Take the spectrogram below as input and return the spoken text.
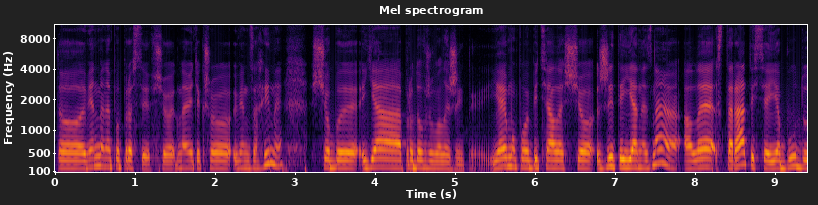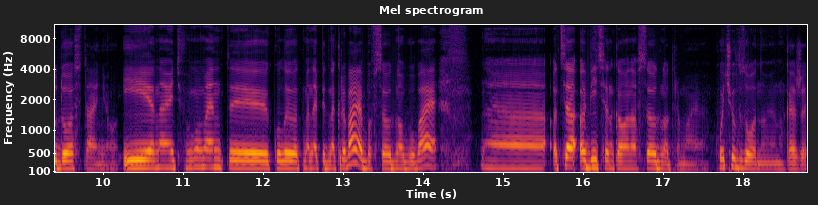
то він мене попросив, що навіть якщо він загине, щоб я продовжувала жити. Я йому пообіцяла, що жити я не знаю, але старатися я буду до останнього. І навіть в моменти, коли от мене піднакриває, бо все одно буває. Е, Оця обіцянка вона все одно тримає. Хочу в зону. Він каже:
